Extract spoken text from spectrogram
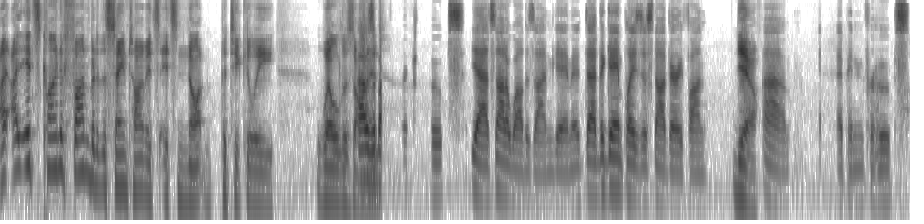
I, I, it's kind of fun, but at the same time, it's it's not particularly well designed. I was about Oops. Yeah, it's not a well designed game. It, uh, the gameplay is just not very fun. Yeah. Um, in my opinion, for Hoops.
